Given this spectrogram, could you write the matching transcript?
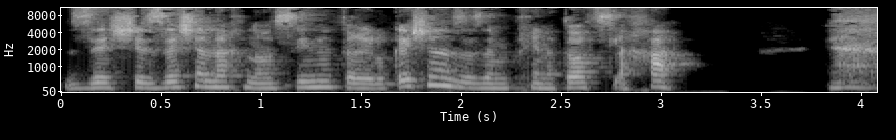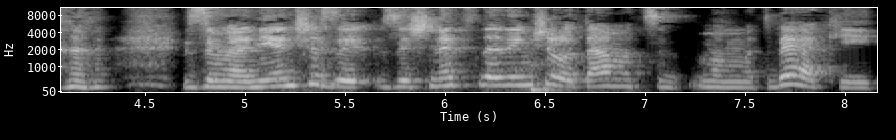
זה שזה שאנחנו עשינו את הרילוקיישן הזה, זה מבחינתו הצלחה. זה מעניין שזה שני צדדים של אותה מטבע, כי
